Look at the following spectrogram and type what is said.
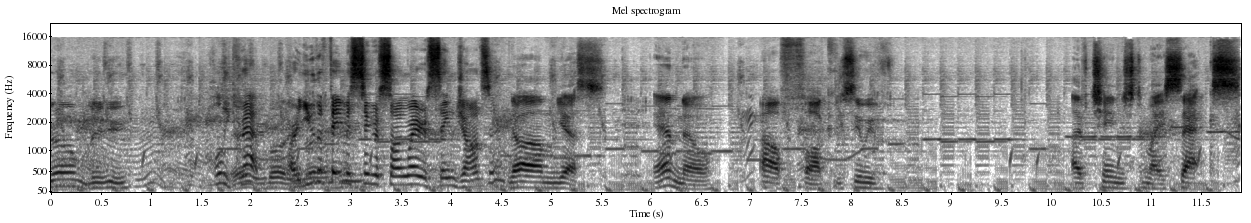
grumbly. Holy crap! Everybody Are you the famous singer-songwriter Sing Johnson? Um, yes. And no. Oh fuck, You see, we've. I've changed my sex.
